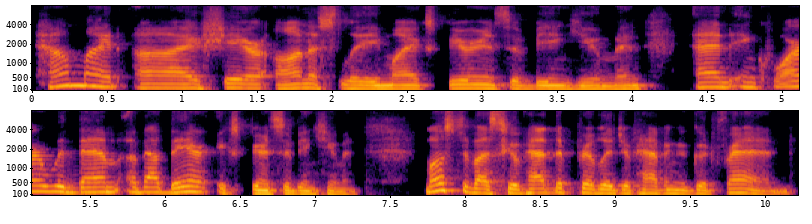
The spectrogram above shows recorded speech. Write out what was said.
How might I share honestly my experience of being human and inquire with them about their experience of being human? Most of us who have had the privilege of having a good friend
